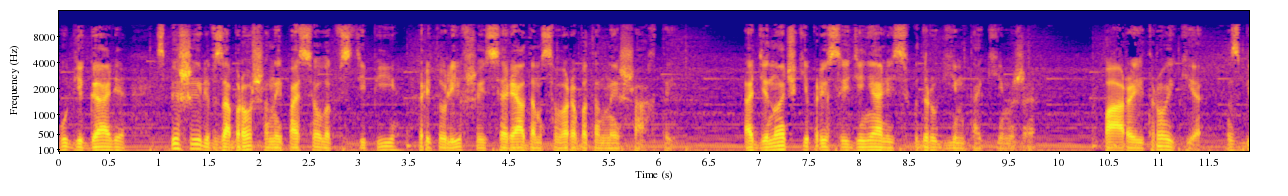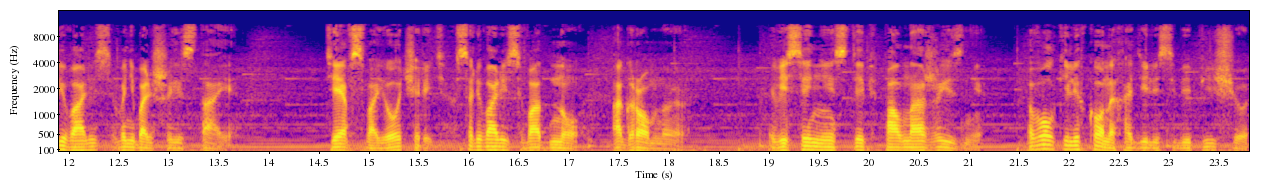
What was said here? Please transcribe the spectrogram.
убегали, спешили в заброшенный поселок в степи, притулившийся рядом с выработанной шахтой. Одиночки присоединялись к другим таким же. Пары и тройки сбивались в небольшие стаи – те, в свою очередь, сливались в одну, огромную. Весенняя степь полна жизни. Волки легко находили себе пищу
